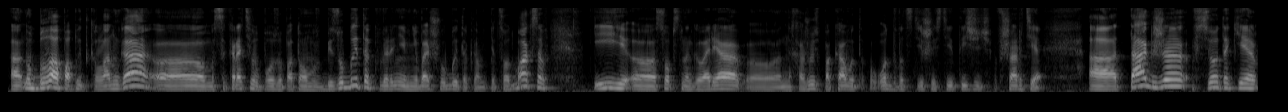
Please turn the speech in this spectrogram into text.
А, ну, была попытка лонга, э, сократил позу потом в безубыток, вернее, в небольшой убыток, там 500 баксов. И, собственно говоря, нахожусь пока вот от 26 тысяч в шарте. А, также все-таки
